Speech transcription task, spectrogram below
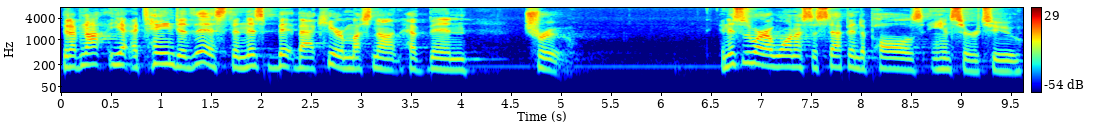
That I've not yet attained to this, then this bit back here must not have been true. And this is where I want us to step into Paul's answer to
